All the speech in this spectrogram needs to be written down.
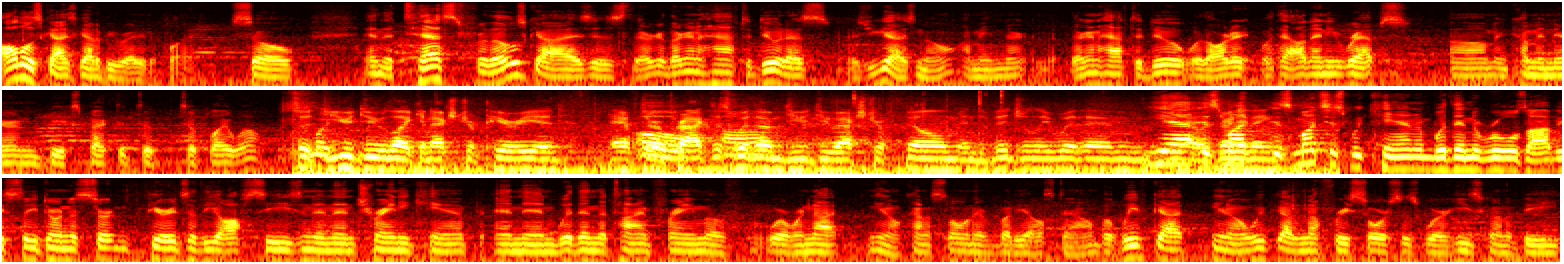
all those guys got to be ready to play. So, and the test for those guys is they're, they're going to have to do it as, as you guys know. I mean, they're, they're going to have to do it without, without any reps um, and come in there and be expected to, to play well. So do you do like an extra period after Oh, practice with um, him? Do you do extra film individually with him? You Yeah, know, as much as much as we can within the rules, obviously during the certain periods of the off season, and then training camp, and then within the time frame of where we're not, you know, kind of slowing everybody else down. But we've got, you know, we've got enough resources where he's going to be,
